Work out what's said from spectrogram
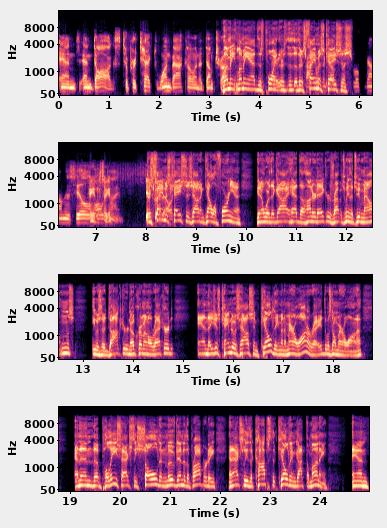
and and dogs to protect one backhoe and a dump truck. Let me let me add this point. There's there's Backhoes famous cases. trucks go up and down this hill Hang all the time. There's Yes, go ahead, famous cases out in California, you know, where the guy had the 100 acres right between the two mountains. He was a doctor, no criminal record, and they just came to his house and killed him in a marijuana raid. There was no marijuana. And then the police actually sold and moved into the property, and actually the cops that killed him got the money. And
